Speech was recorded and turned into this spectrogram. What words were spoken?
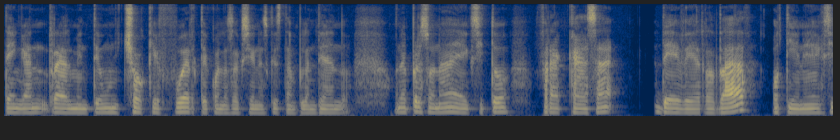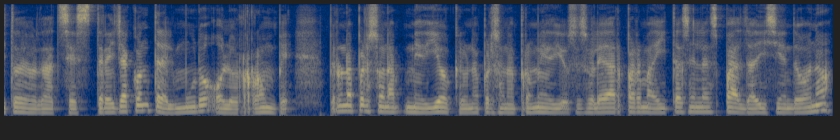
tengan realmente un choque fuerte con las acciones que están planteando. Una persona de éxito fracasa de verdad o tiene éxito de verdad, se estrella contra el muro o lo rompe. Pero una persona mediocre, una persona promedio, se suele dar palmaditas en la espalda diciendo, oh, no,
